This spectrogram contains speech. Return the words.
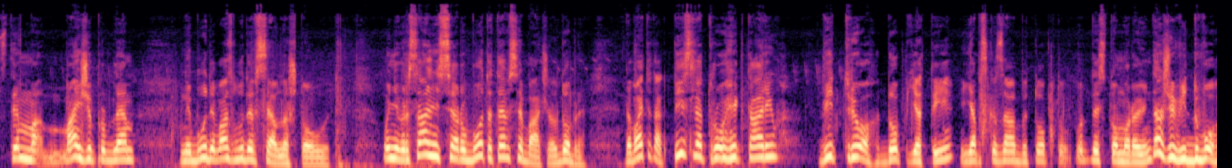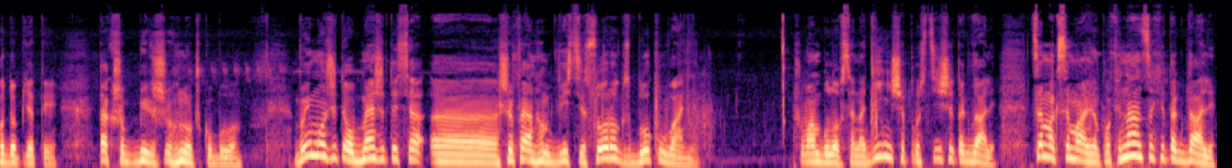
З тим майже проблем не буде, вас буде все влаштовувати. Універсальність, робота, те все бачили. Добре, давайте так, після 3 гектарів, від 3 до 5, я б сказав би, тобто, от десь в тому районі, навіть від 2 до 5, так, щоб більш гнучко було. Ви можете обмежитися е, шифенгом 240 з блокуванням щоб вам було все надійніше, простіше і так далі. Це максимально по фінансах і так далі.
